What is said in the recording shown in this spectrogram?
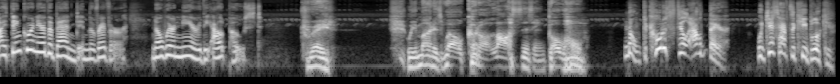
I think we're near the bend in the river, nowhere near the outpost. Great. We might as well cut our losses and go home. No, Dakota's still out there. We just have to keep looking.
